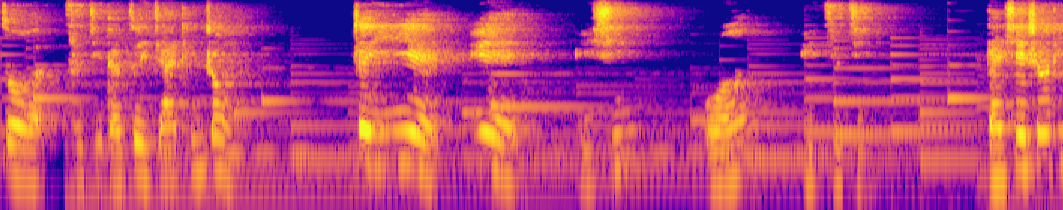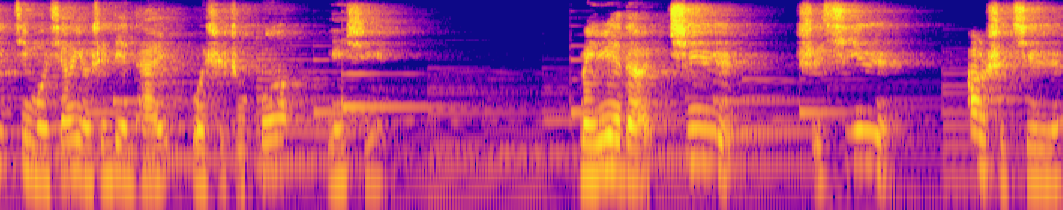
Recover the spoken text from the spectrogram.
做自己的最佳听众。这一夜，月与星，我与自己。感谢收听寂寞乡有声电台，我是主播严雪。每月的七日、十七日、二十七日，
